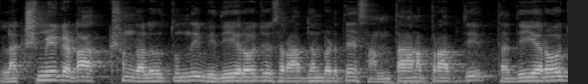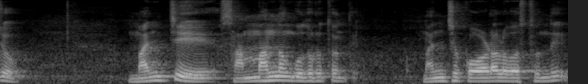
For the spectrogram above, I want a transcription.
లక్ష్మీ కటాక్షం కలుగుతుంది. విధియ రోజు శ్రాద్ధం పెడితే సంతాన ప్రాప్తి. తదియ రోజు మంచి సంబంధం కుదురుతుంది. మంచి కోడలు వస్తుంది.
